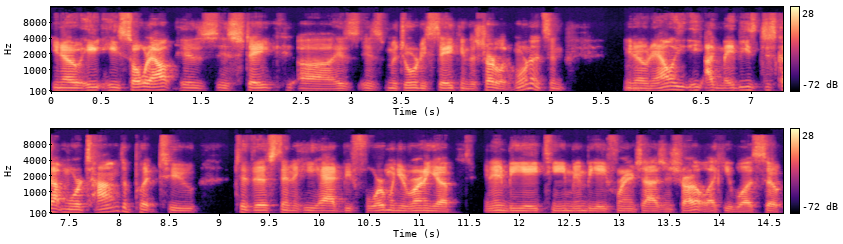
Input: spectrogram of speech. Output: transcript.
you know, he he sold out his his stake, uh, his his majority stake in the Charlotte Hornets, and you know mm-hmm. now he, he maybe he's just got more time to put to to this than he had before when you're running a an NBA team, NBA franchise in Charlotte like he was. So,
